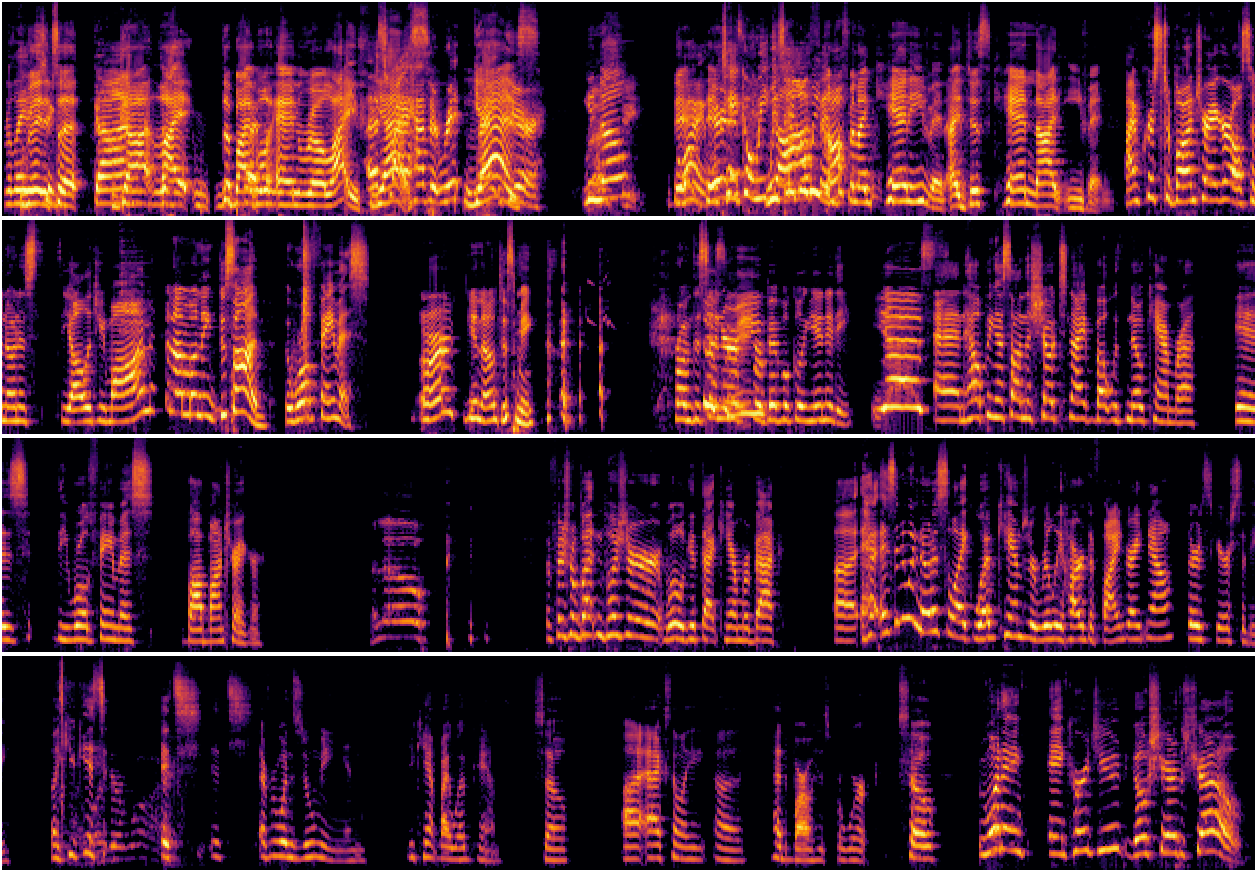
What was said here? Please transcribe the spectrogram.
Related, related to, to God, God, like the Bible Bible. and real life. That's yes. why I have it written Yes. right here. You know, there, Right, we there it take is. a week we take a off week and- off, and I can't even. I just cannot even. I'm Krista Bontrager, also known as Theology Mom, And I'm Monique Duson, the world famous or you know, just me. from the Center me. for Biblical Unity. yes. And helping us on the show tonight, but with no camera, is the world famous Bob Bontrager. Hello. Official button pusher. We'll get that camera back. Uh, has anyone noticed like webcams are really hard to find right now? There's scarcity. Like you, it's why. it's it's everyone's zooming and you can't buy webcams. So uh, I accidentally uh, had to borrow his for work. So we want to en- encourage you to go share the show.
